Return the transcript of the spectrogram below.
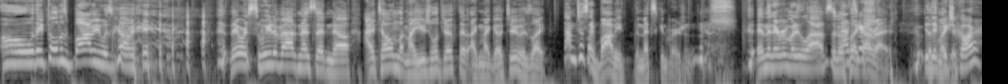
"Oh, they told us Bobby was coming." they were sweet about it, and I said no. I tell them like my usual joke that like my go-to is like, "I'm just like Bobby, the Mexican version," and then everybody laughs, and I'm That's like, your- "All right." Did they fix your car?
